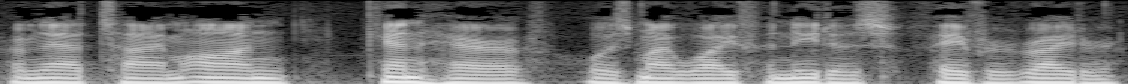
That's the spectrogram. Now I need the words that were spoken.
From that time on, Ken Haruf was my wife Anita's favorite writer.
